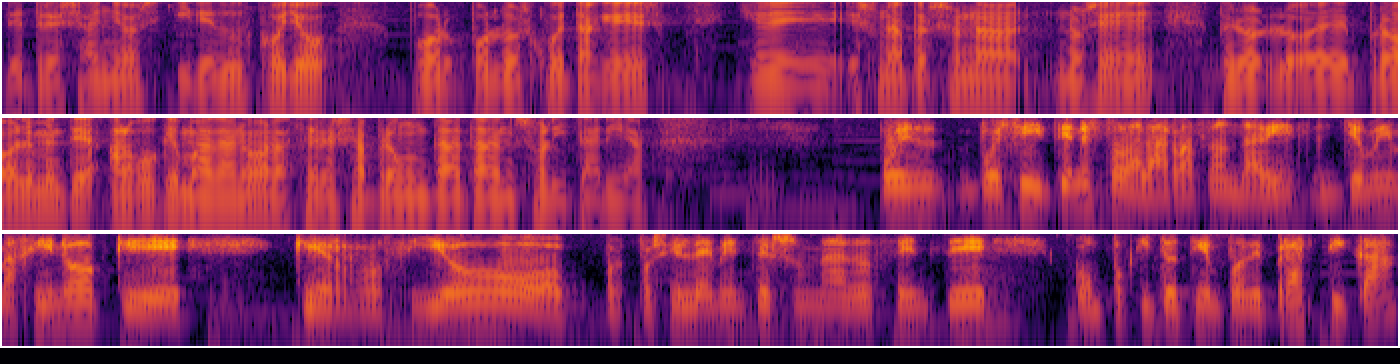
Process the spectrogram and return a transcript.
de 3 años? Y deduzco yo, por, por lo escueta que es, que es una persona, no sé, ¿eh? pero eh, probablemente algo quemada, ¿no? Al hacer esa pregunta tan solitaria. Pues, pues sí, tienes toda la razón, David. Yo me imagino que, que Rocío pues posiblemente es una docente con poquito tiempo de práctica,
